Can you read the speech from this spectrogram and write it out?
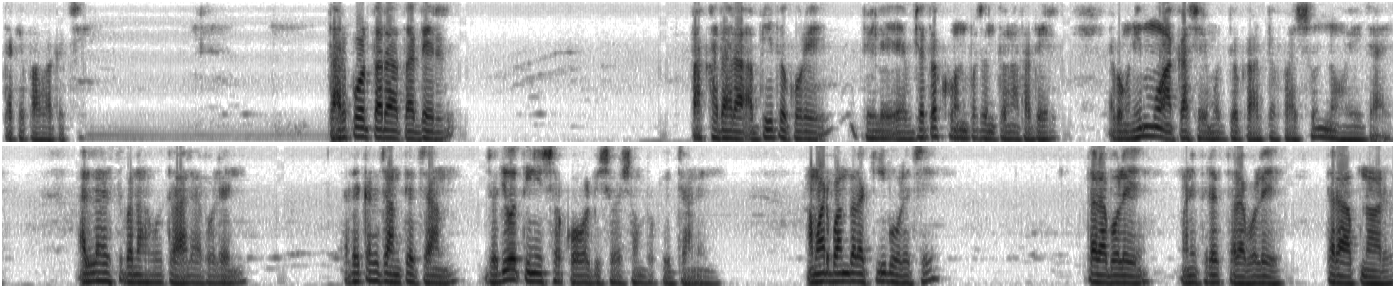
তাকে পাওয়া গেছে। তারপর তারা তাদের পাখা দ্বারা আবৃত করে ফেলে যতক্ষণ পর্যন্ত না তাদের এবং নিম্ন আকাশের মধ্যকার তফাৎ শূন্য হয়ে যায়। আল্লাহ সুবানাহ তাআলা বলেন, তাদের কাছে জানতে চান, যদিও তিনি সকল বিষয় সম্পর্কে জানেন। আমার বান্দারা কি বলেছে? তারা বলে মানে ফেরেজ তারা বলে, তারা আপনার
